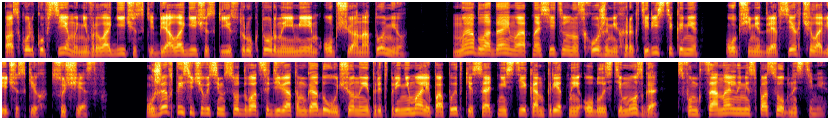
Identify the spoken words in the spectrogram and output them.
Поскольку все мы неврологически, биологически и структурно имеем общую анатомию, мы обладаем и относительно схожими характеристиками, общими для всех человеческих существ. Уже в 1829 году ученые предпринимали попытки соотнести конкретные области мозга с функциональными способностями.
